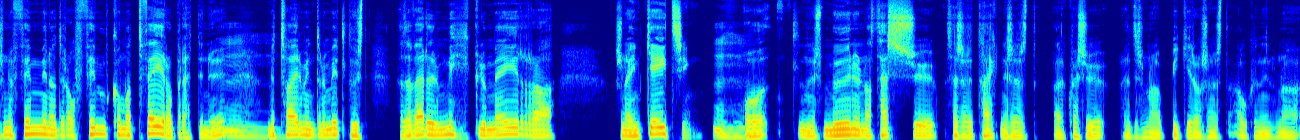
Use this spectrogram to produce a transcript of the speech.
4,5 mínútur á 5,2 á brettinu Mm. með 2 mínútur á mill, þú veist, þetta verður miklu meira svona engaging -hmm. og munun á þessu þessari tækni sérst, að hversu þetta byggir á ákveðin svona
